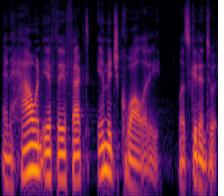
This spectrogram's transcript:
and how and if they affect image quality. Let's get into it.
